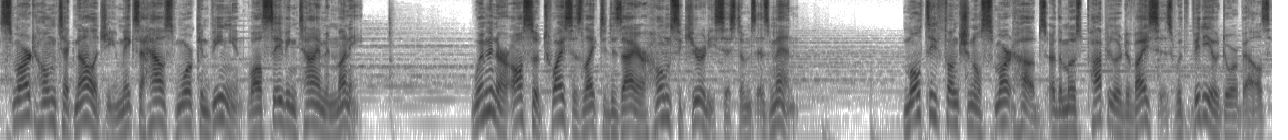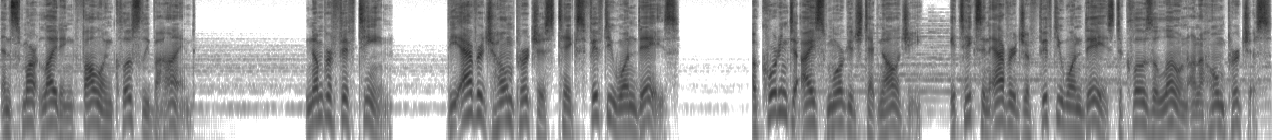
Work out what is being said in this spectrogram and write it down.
Smart home technology makes a house more convenient while saving time and money. Women are also twice as likely to desire home security systems as men. Multifunctional smart hubs are the most popular devices with video doorbells and smart lighting following closely behind. Number 15. The average home purchase takes 51 days. According to ICE Mortgage Technology, it takes an average of 51 days to close a loan on a home purchase.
